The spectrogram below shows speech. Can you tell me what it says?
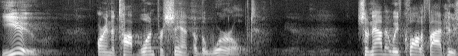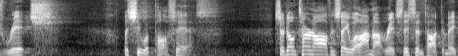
You are in the top 1% of the world. So now that we've qualified who's rich, let's see what Paul says. So don't turn off and say, Well, I'm not rich. This doesn't talk to me.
